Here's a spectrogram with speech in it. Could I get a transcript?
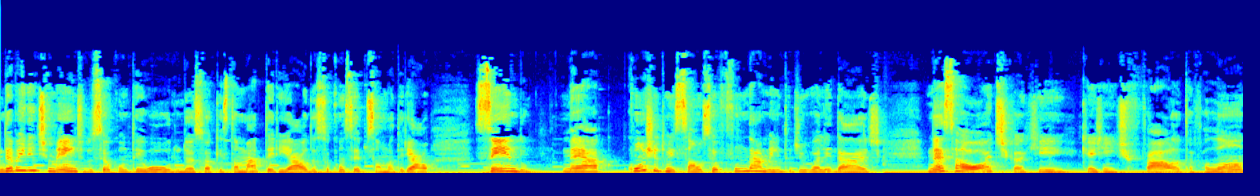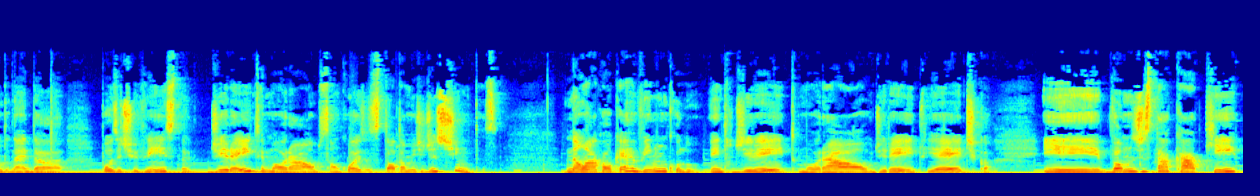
Independentemente do seu conteúdo, da sua questão material, da sua concepção material, sendo né, a Constituição o seu fundamento de validade. Nessa ótica que, que a gente fala, tá falando, né, da positivista, direito e moral são coisas totalmente distintas. Não há qualquer vínculo entre direito, moral, direito e ética. E vamos destacar aqui,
